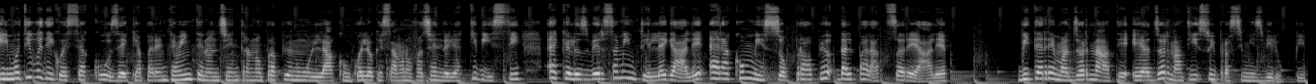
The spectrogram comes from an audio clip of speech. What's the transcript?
Il motivo di queste accuse, che apparentemente non c'entrano proprio nulla con quello che stavano facendo gli attivisti, è che lo sversamento illegale era commesso proprio dal Palazzo Reale. Vi terremo aggiornate e aggiornati sui prossimi sviluppi.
